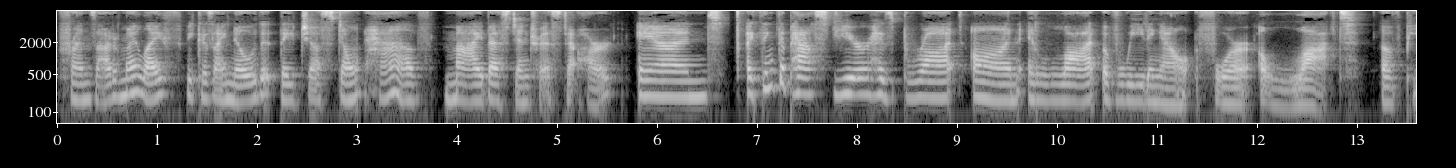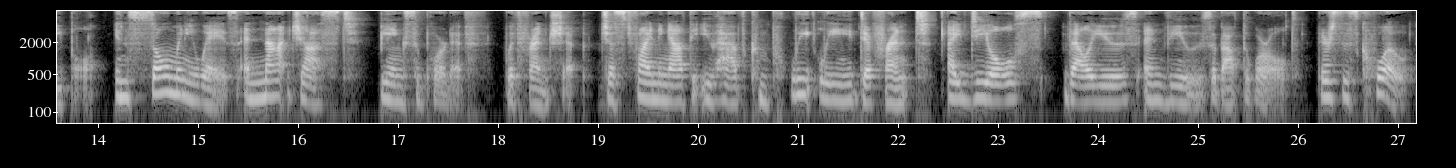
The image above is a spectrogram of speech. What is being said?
friends out of my life because I know that they just don't have my best interest at heart. And I think the past year has brought on a lot of weeding out for a lot of people in so many ways and not just being supportive with friendship. Just finding out that you have completely different ideals, values, and views about the world. There's this quote.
